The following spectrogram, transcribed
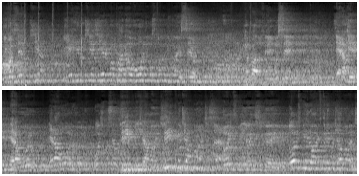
E você não tinha, e ele não tinha dinheiro para pagar o ônibus quando me conheceu. Eu falo, falei, você, era o quê? Era ouro. Era ouro. Hoje você é o triplo diamante. Triplo diamante, sério. 2 milhões de ganho. 2 milhões, triplo diamante.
